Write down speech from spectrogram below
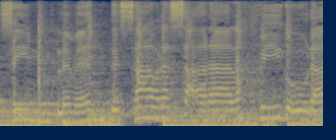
simplemente es abrazar a la figura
